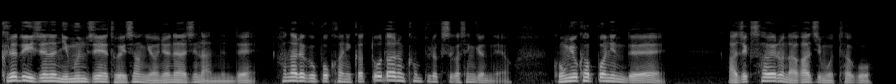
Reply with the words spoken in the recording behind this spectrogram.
그래도 이제는 이 문제에 더 이상 연연하진 않는데 하나를 극복하니까 또 다른 컴플렉스가 생겼네요. 06학번인데 아직 사회로 나가지 못하고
